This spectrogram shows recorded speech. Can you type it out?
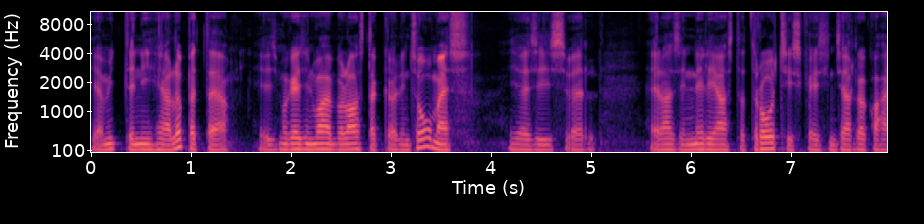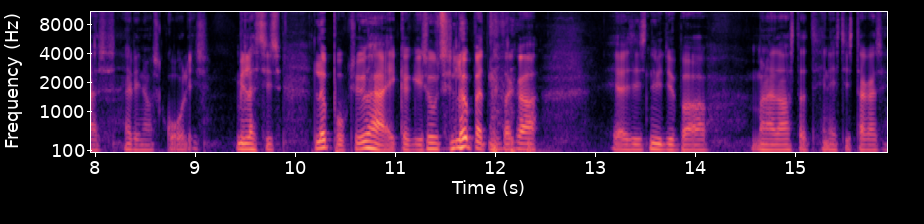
ja mitte nii hea lõpetaja ja siis ma käisin vahepeal aastake, olin Soomes ja siis veel elasin neli aastat Rootsis, käisin seal ka kahes erinevas koolis, millest siis lõpuks ühe ikkagi suutsin lõpetada ka. Ja siis nüüd juba mõned aastad siin Eestis tagasi.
